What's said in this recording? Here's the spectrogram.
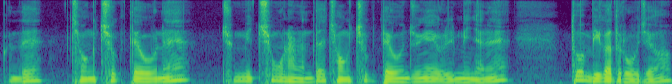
근데 정축대운에 충미충을 하는데 정축대운 중에 을미년에 또 미가 들어오죠.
